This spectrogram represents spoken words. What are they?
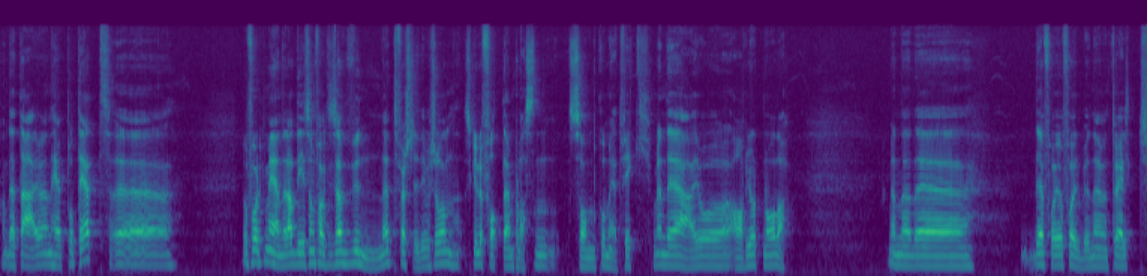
og dette er jo en helt potet eh, Hvor folk mener at de som faktisk har vunnet førstedivisjon, skulle fått den plassen som Komet fikk. Men det er jo avgjort nå, da. Men eh, det, det får jo forbundet eventuelt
